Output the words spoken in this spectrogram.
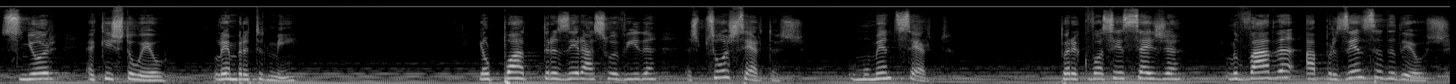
Senhor, aqui estou eu, lembra-te de mim ele pode trazer à sua vida as pessoas certas, o momento certo, para que você seja levada à presença de Deus,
